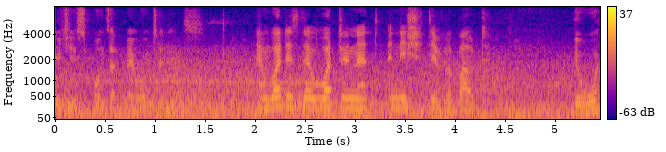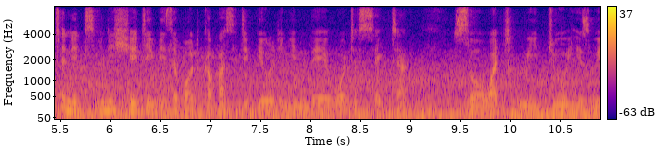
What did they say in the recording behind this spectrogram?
which is sponsored by WaterNet. And what is the WaterNet initiative about? The WaterNet initiative is about capacity building in the water sector. So what we do is we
